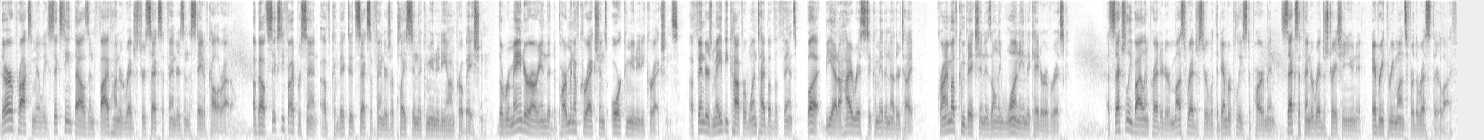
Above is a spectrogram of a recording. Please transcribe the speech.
There are approximately 16,500 registered sex offenders in the state of Colorado. About 65% of convicted sex offenders are placed in the community on probation. The remainder are in the Department of Corrections or Community Corrections. Offenders may be caught for one type of offense, but be at a high risk to commit another type. Crime of conviction is only one indicator of risk. A sexually violent predator must register with the Denver Police Department Sex Offender Registration Unit every three months for the rest of their life.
